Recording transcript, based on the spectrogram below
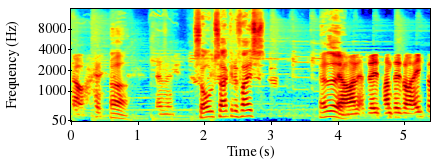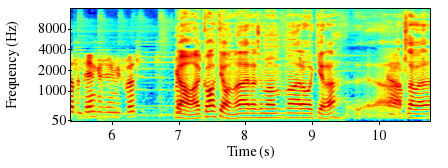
Já, ha. einmitt. Soul Sacrifice Herðu, Já, hann segist, hann segist að eitt af þessum peningum sínum í flöt. Já, það er gott já, það er það sem að- maður á að gera Allavega,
